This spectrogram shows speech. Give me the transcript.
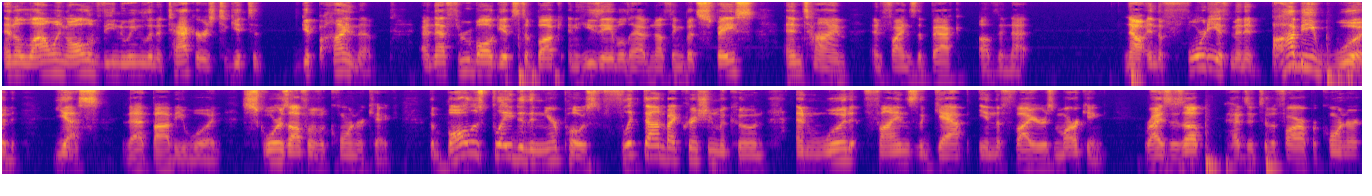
and allowing all of the New England attackers to get to get behind them. And that through ball gets to Buck, and he's able to have nothing but space and time and finds the back of the net. Now, in the 40th minute, Bobby Wood, yes, that Bobby Wood, scores off of a corner kick. The ball is played to the near post, flicked on by Christian Makoun, and Wood finds the gap in the Fire's marking. Rises up, heads it to the far upper corner.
